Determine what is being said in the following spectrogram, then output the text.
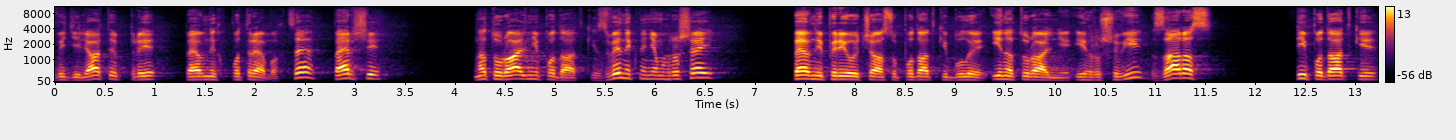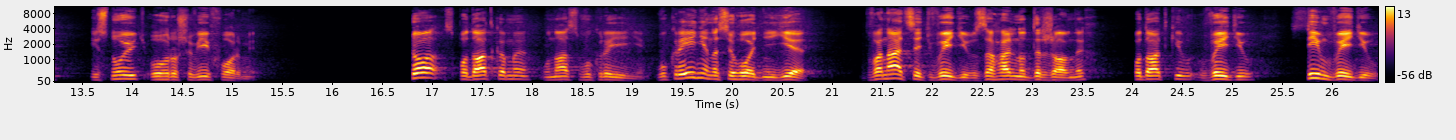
виділяти при певних потребах. Це перші натуральні податки. З виникненням грошей певний період часу податки були і натуральні, і грошові. Зараз ці податки існують у грошовій формі. Що з податками у нас в Україні? В Україні на сьогодні є 12 видів загальнодержавних податків, видів, 7 видів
